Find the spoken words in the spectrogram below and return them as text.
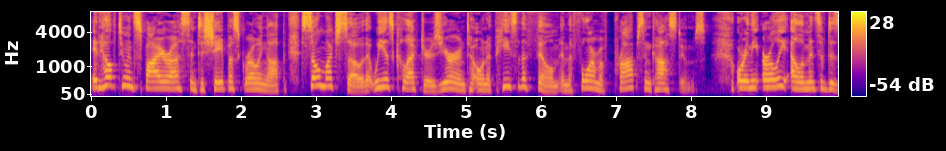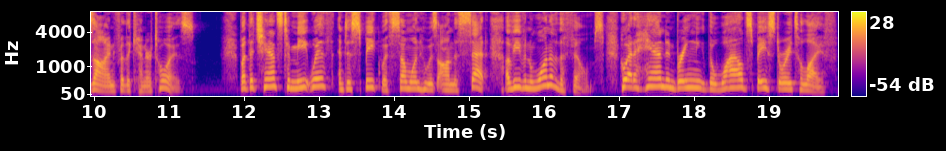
It helped to inspire us and to shape us growing up, so much so that we as collectors yearn to own a piece of the film in the form of props and costumes, or in the early elements of design for the Kenner toys. But the chance to meet with and to speak with someone who was on the set of even one of the films, who had a hand in bringing the wild space story to life,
